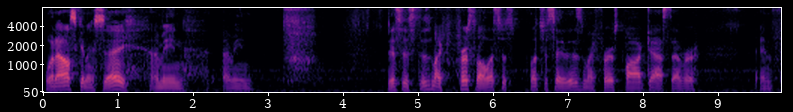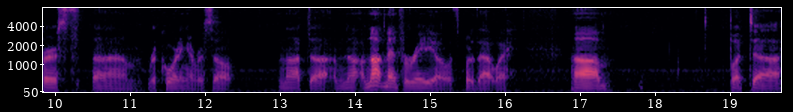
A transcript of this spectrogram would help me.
what else can I say? I mean, I mean, this is this is my first of all. Let's just let's just say this is my first podcast ever, and first um, recording ever. So not uh, I'm not I'm not meant for radio. Let's put it that way. Um, but uh,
